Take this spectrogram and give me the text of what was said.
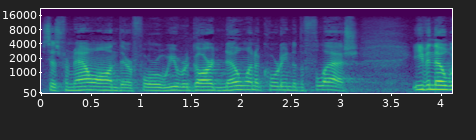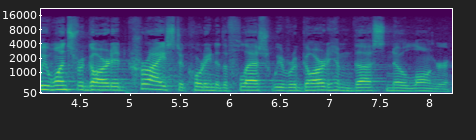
He says, From now on, therefore, we regard no one according to the flesh. Even though we once regarded Christ according to the flesh, we regard him thus no longer.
